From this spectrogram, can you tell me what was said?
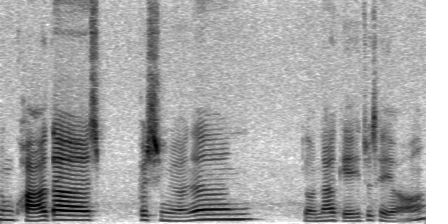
좀 과하다 싶으시면은 연하게 해주세요.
